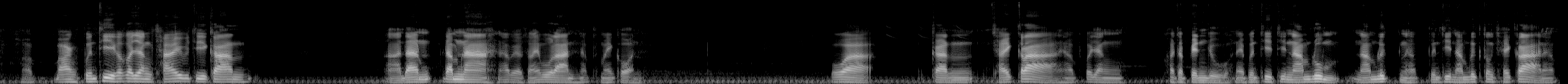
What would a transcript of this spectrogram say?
ำครับบางพื้นที่เขาก็ยังใช้วิธีการดำดำนานะแบบสมัยโบราณนะครับสมัยก่อน เพราะว่าการใช้กล้านะครับก็ยัง เขาจะเป็นอยู่ในพื้นที่ที่น้ำลุ่มน้ำลึกนะครับ พื้นที่น้ำลึกต้องใช้กล้านะครับ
